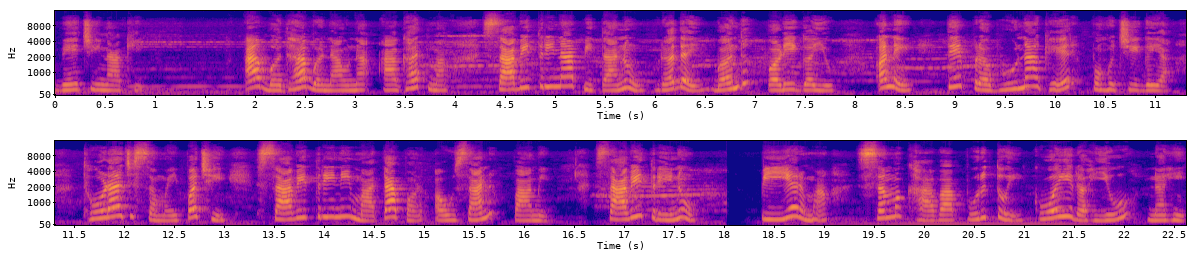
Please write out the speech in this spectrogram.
વેચી નાખી. આ બધા બનાવના આઘાતમાં સાવિત્રીના પિતાનું હૃદય બંધ પડી ગયું અને તે પ્રભુના ઘેર પહોંચી ગયા. થોડા જ સમય પછી સાવિત્રીની માતા પણ અવસાન પામી. સાવિત્રીનું પિયરમાં સમ ખાવા પૂરતુંય કોઈ રહ્યું નહીં,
